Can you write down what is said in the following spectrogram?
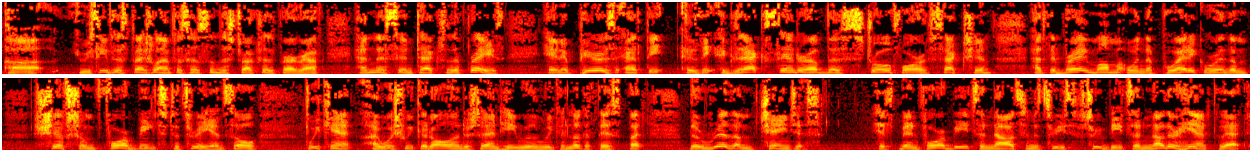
Uh, receives a special emphasis in the structure of the paragraph and the syntax of the phrase. It appears at the as the exact center of the strophe or section at the very moment when the poetic rhythm shifts from four beats to three. And so we can't, I wish we could all understand Hebrew and we could look at this, but the rhythm changes. It's been four beats and now it's into three, three beats. Another hint that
